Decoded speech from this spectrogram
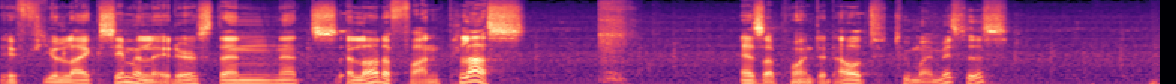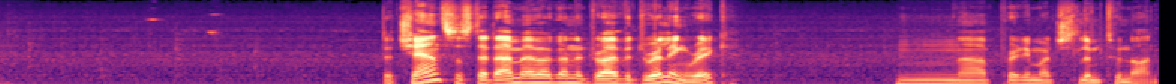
if you like simulators, then that's a lot of fun. Plus, as I pointed out to my missus, the chances that I'm ever gonna drive a drilling rig mm, are pretty much slim to none.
